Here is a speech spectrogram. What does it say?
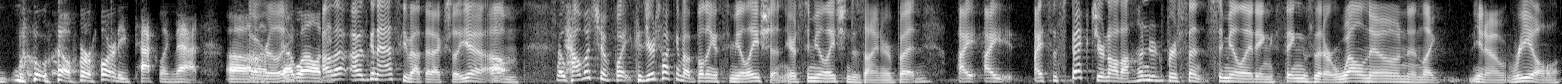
well we're already tackling that. Uh, oh really? well, I, mean, oh, that, I was going to ask you about that actually. Yeah. Well, um, so how much of what because you're talking about building a simulation. You're a simulation designer, but mm-hmm. I, I I suspect you're not hundred percent simulating things that are well known and like you know real.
